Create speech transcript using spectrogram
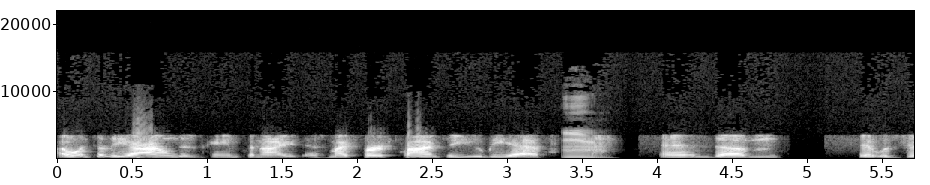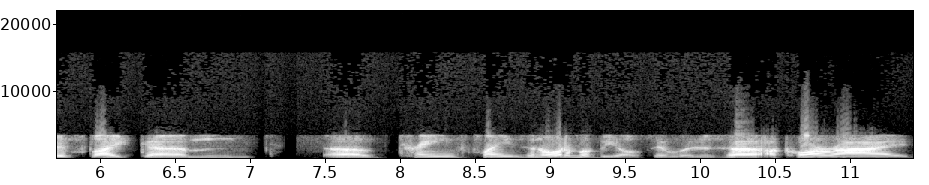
I went to the Islanders game tonight. It's my first time to UBS, Mm. and um, it was just like um, uh, trains, planes, and automobiles. It was uh, a car ride.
